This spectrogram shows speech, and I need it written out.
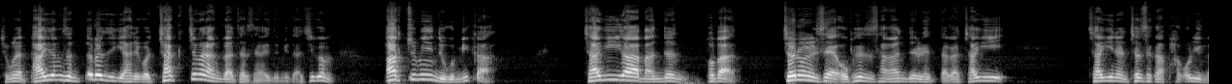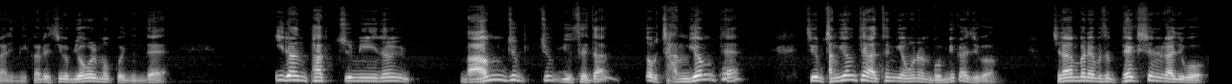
정말 박영선 떨어지게 하려고 작정을 한 것 같다는 생각이 듭니다. 지금 박주민이 누굽니까? 자기가 만든 법안, 전월세 5% 상한제를 했다가 자기 자기는 전세가 팍 올린 거 아닙니까? 그래서 지금 욕을 먹고 있는데 이런 박주민을 마음줍줍 유세단 또 장경태 지금 장경태 같은 경우는 뭡니까 지금 지난번에 무슨 백신을 가지고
